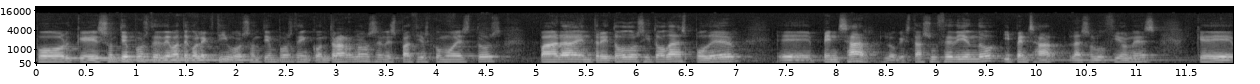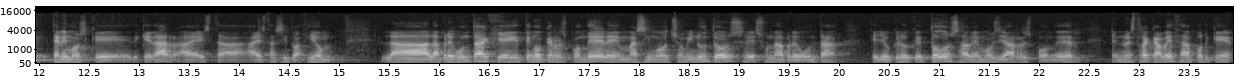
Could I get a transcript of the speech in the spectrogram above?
porque son tiempos de debate colectivo, son tiempos de encontrarnos en espacios como estos para, entre todos y todas, poder eh, pensar lo que está sucediendo y pensar las soluciones que tenemos que, dar a esta, situación. La, la, pregunta que tengo que responder en máximo ocho minutos es una pregunta que yo creo que todos sabemos ya responder en nuestra cabeza, porque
